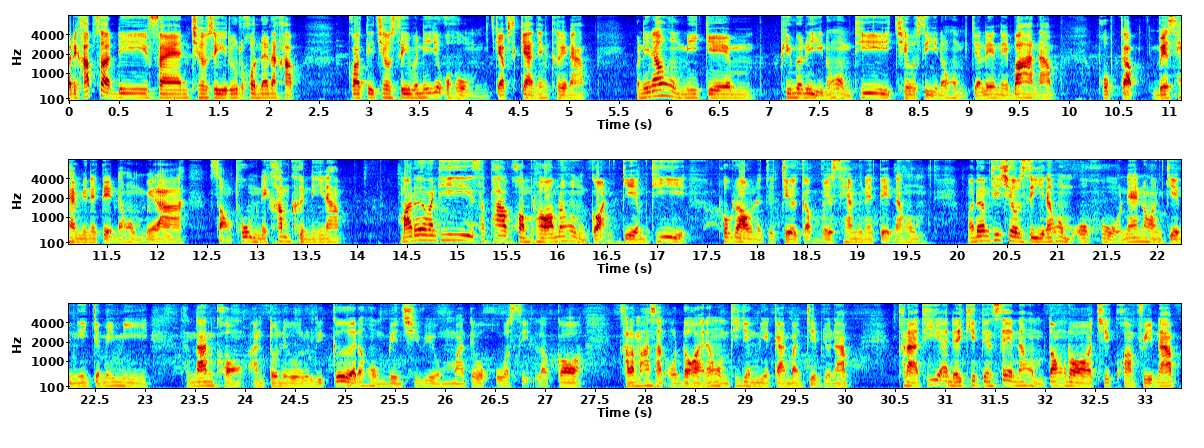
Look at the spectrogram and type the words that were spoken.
วัสดีครับ สวัสดีแฟนเชลซีทุกคนด้วยนะครับก่อนติดเชลซีวันนี้อยู่กับผมแกปสแกนเช่นเคยนะครับ วันนี้นะผมมีเกมพรีเมียร์ลีกนะผมที่เชลซีนะผมจะเล่นในบ้านนะครับ พบกับเวสต์แฮมยูไนเต็ดนะผมเวลา 2 ทุ่มในค่ำคืนนี้นะครับ มาเริ่มกันที่สภาพความพร้อมนะผมก่อนเกมที่พวกเราเนี่ยจะเจอกับเวสต์แฮมยูไนเต็ดนะผมมาเริ่มที่เชลซีนะผมโอ้โห แน่นอนเกมนี้จะไม่มี ทางด้านของอันโตนิโอรูดิเกอร์นะผมเบนชิวิลมาเตโอโควาสิแล้วก็คารามาฮัสสันโอดอยนะผมที่ยังมีอาการบาดเจ็บอยู่นะครับขณะที่อันเดรคิเตนเซนนะผมต้องรอเช็คความฟิตนะครับ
